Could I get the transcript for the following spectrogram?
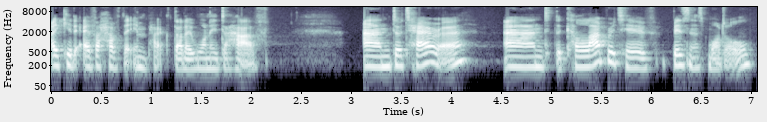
I could ever have the impact that I wanted to have. And doTERRA and the collaborative business model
